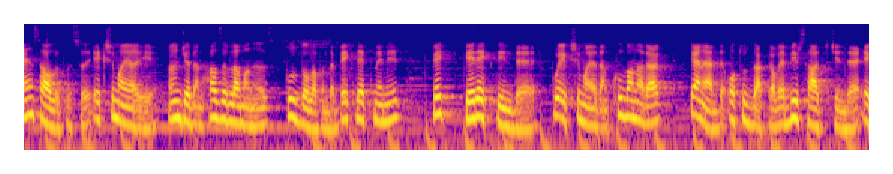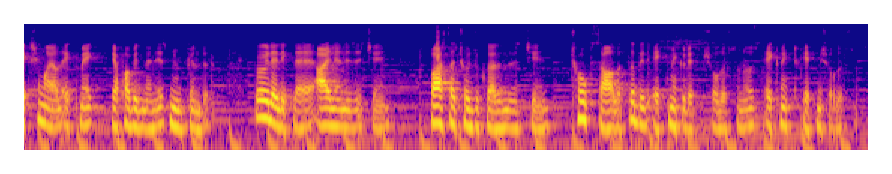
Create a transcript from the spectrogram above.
en sağlıklısı ekşi mayayı önceden hazırlamanız, buzdolabında bekletmeniz ve gerektiğinde bu ekşi mayadan kullanarak genelde 30 dakika ve 1 saat içinde ekşi mayalı ekmek yapabilmeniz mümkündür. Böylelikle aileniz için, varsa çocuklarınız için çok sağlıklı bir ekmek üretmiş olursunuz, ekmek tüketmiş olursunuz.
